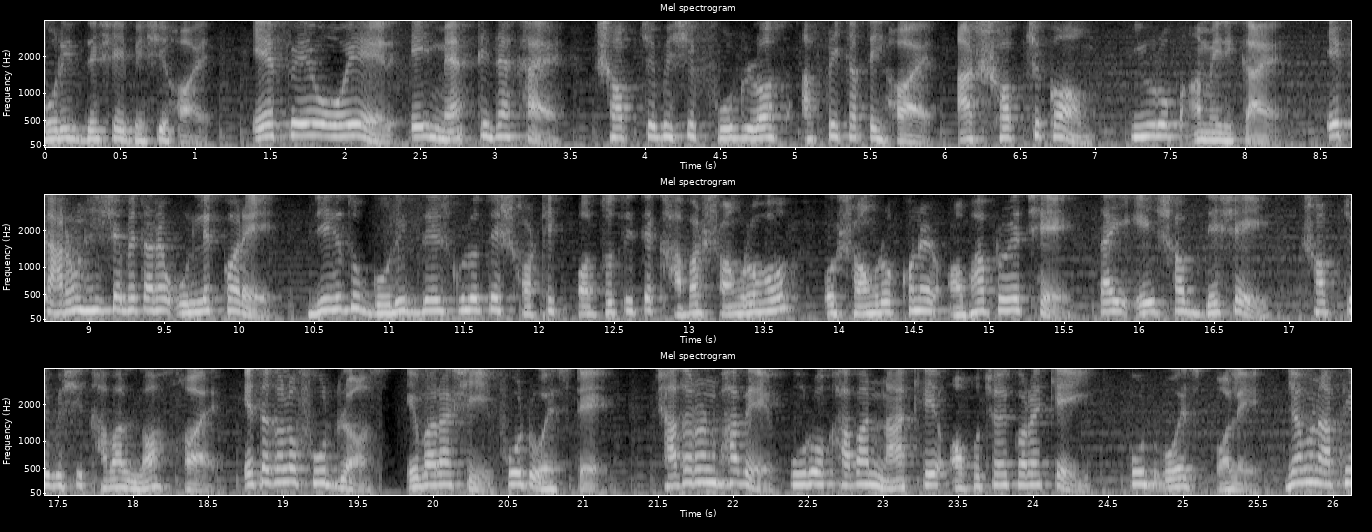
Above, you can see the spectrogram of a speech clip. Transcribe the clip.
গরিব দেশেই বেশি হয়। এফএও এর এই ম্যাপটি দেখায় সবচেয়ে বেশি ফুড লস আফ্রিকাতেই হয়, আর সবচেয়ে কম ইউরোপ আমেরিকায় এ কারণ হিসেবে তারা উল্লেখ করে, যেহেতু গরিব দেশগুলোতে সঠিক পদ্ধতিতে খাবার সংগ্রহ ও সংরক্ষণের অভাব রয়েছে, তাই এই সব দেশেই সবচেয়ে বেশি খাবার লস হয়। এটা গেল ফুড লস এবার আসি ফুড ওয়েস্টে সাধারণভাবে পুরো খাবার না খেয়ে অপচয় করাকেই ফুড ওয়েস্ট বলে। যেমন আপনি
